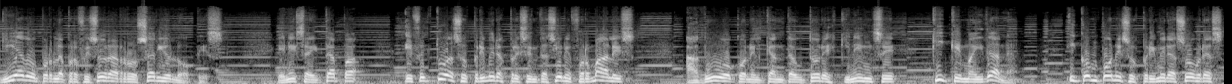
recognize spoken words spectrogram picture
guiado por la profesora Rosario López. En esa etapa, efectúa sus primeras presentaciones formales a dúo con el cantautor esquinense Quique Maidana y compone sus primeras obras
